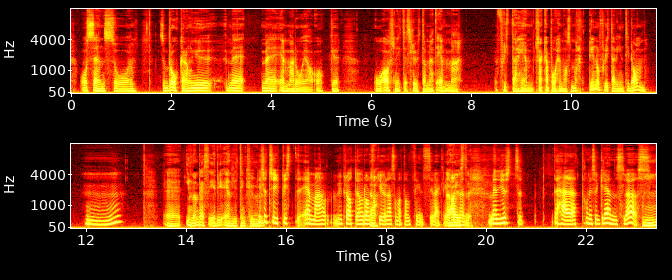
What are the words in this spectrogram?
Och sen så, så bråkar hon ju med, med Emma då ja och, och avsnittet slutar med att Emma flyttar hem, knackar på hemma hos Martin och flyttar in till dem. Mm. Eh, innan dess är det en liten kul... Det är så typiskt Emma, vi pratar ju om rollfigurerna som att de finns i verkligheten. Ja, just men, men just det här att hon är så gränslös. Mm.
